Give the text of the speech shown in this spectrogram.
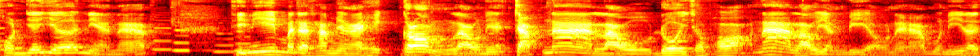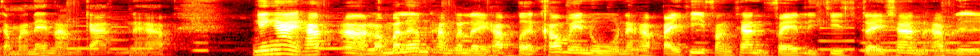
คนเยอะๆเนี่ยนะครับทีนี้มันจะทำยังไงให้กล้องเราเนี่ยจับหน้าเราโดยเฉพาะหน้าเราอย่างเดียวนะครับ วันนี้เราจะมาแนะนำกันนะครับ ง่ายๆครับอ่าเรามาเริ่มทำกันเลยครับ เปิดเข้าเมนูนะครับ ไปที่ฟังก์ชัน Face Registration นะครับ หรือ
